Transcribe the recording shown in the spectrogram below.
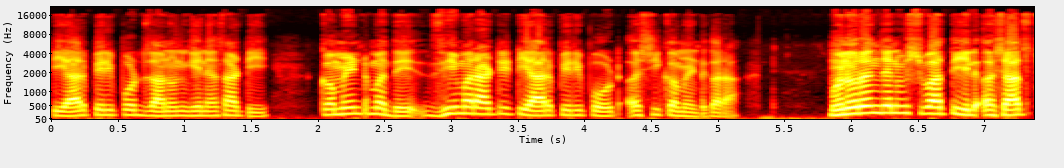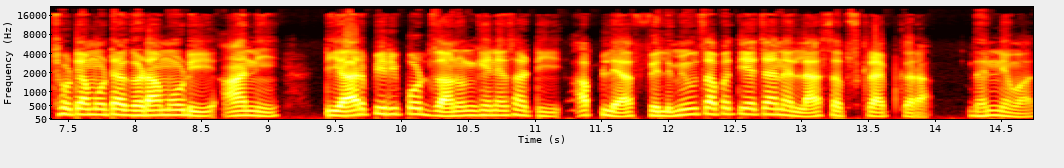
टी आर पी रिपोर्ट जाणून घेण्यासाठी कमेंटमध्ये Zee Marathi T R P report अशी कमेंट करा. मनोरंजन विश्वातील अशाच छोट्या मोठ्या घडामोडी आणि टी आर पी रिपोर्ट जाणून घेण्यासाठी आपल्या फिल्मी उचापत या चॅनलला सबस्क्राईब करा. धन्यवाद.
